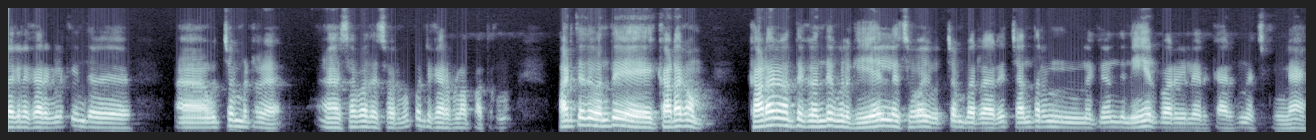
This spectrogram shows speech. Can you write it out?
லக்னக்காரங்களுக்கு இந்த உச்சம் பெற்ற செவ்வாதச வரும்போது கொஞ்சம் கேர்ஃபுல்லாக பார்த்துக்கணும். அடுத்தது வந்து கடகம். கடகத்துக்கு வந்து உங்களுக்கு ஏழில் செவ்வாய் உச்சம் பெறாரு. சந்திரனுக்கு வந்து நேர் பார்வையில் இருக்காருன்னு வச்சுக்கோங்களேன்.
